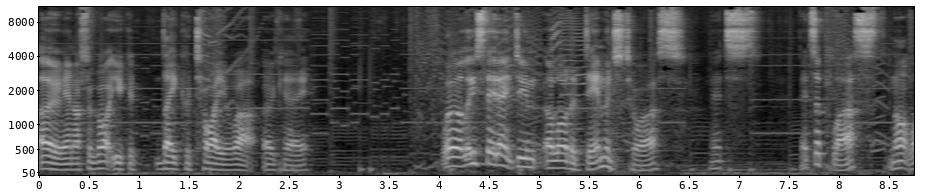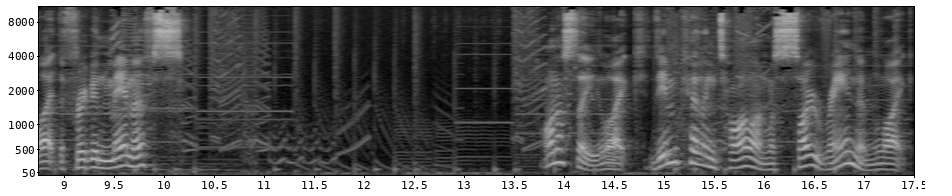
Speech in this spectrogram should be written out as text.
Oh, and I forgot you could they could tie you up. Okay. Well, at least they don't do a lot of damage to us. That's that's a plus. Not like the friggin' mammoths. Honestly, like, them killing Tylon was so random. Like,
